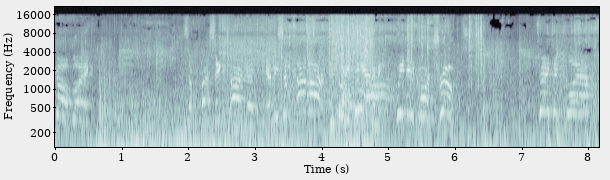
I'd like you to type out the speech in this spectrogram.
Go, Blake! Suppressing target! Give me some cover! Engage the enemy! We need more troops! Changing clamp!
